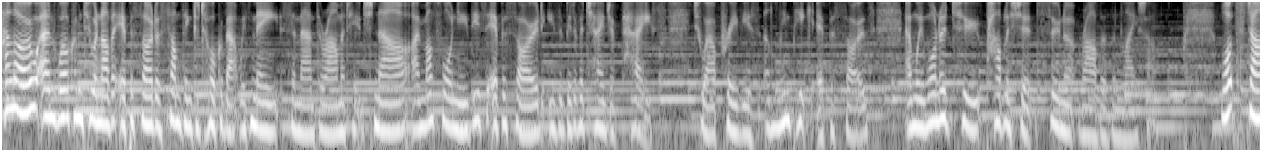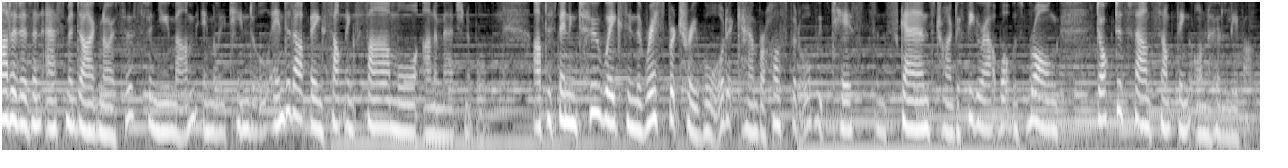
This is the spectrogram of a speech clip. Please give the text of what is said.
Hello, and welcome to another episode of Something to Talk About with me, Samantha Armitage. Now, I must warn you, this episode is a bit of a change of pace to our previous Olympic episodes, and we wanted to publish it sooner rather than later. What started as an asthma diagnosis for new mum, Emily Tyndall, ended up being something far more unimaginable. After spending two weeks in the respiratory ward at Canberra Hospital with tests and scans trying to figure out what was wrong, doctors found something on her liver.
